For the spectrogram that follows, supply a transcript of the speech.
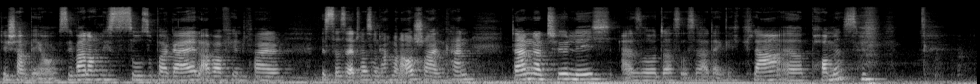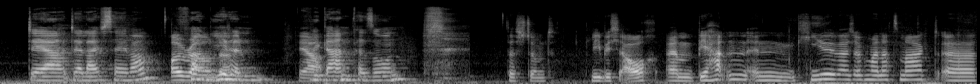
die Champignons. Sie waren auch nicht so super geil, aber auf jeden Fall ist das etwas, wonach man ausschalten kann. Dann natürlich, also das ist ja, denke ich, klar, äh, Pommes. Der, der Lifesaver von Allrounder. jeder Ja. veganen Person. Das stimmt. Liebe ich auch. Ähm, wir hatten in Kiel, war ich auf dem Weihnachtsmarkt, äh,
